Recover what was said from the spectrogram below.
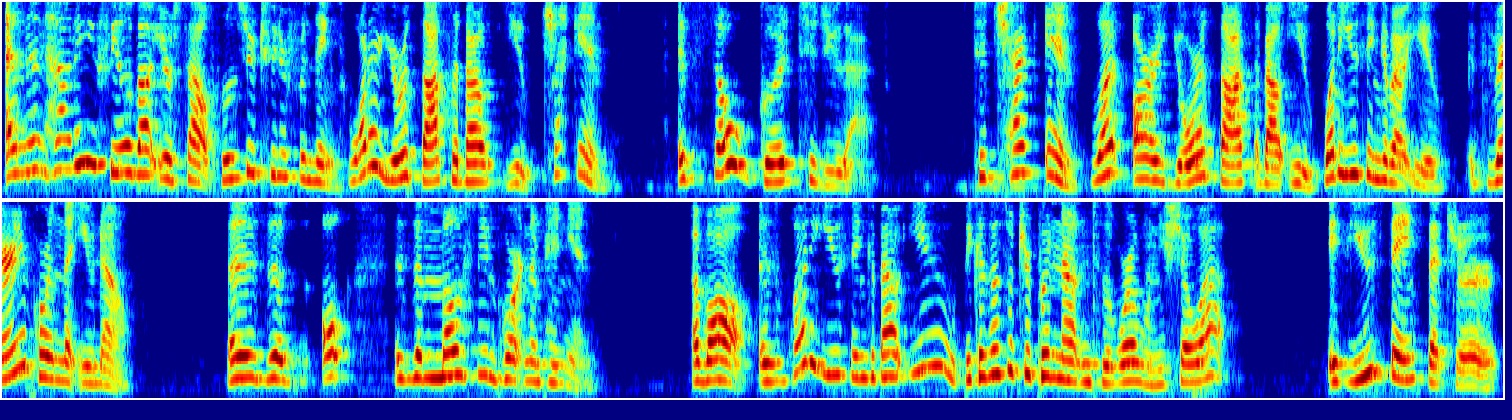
And then how do you feel about yourself? Those are two different things. What are your thoughts about you? Check in. It's so good to do that to check in. What are your thoughts about you? What do you think about you? It's very important that you know. That is the oh, is the most important opinion of all. Is what do you think about you? Because that's what you're putting out into the world when you show up. If you think that you're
